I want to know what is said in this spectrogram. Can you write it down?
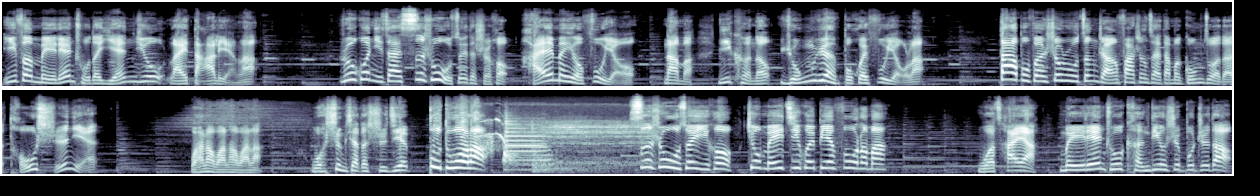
一份美联储的研究来打脸了。如果你在四十五岁的时候还没有富有，那么你可能永远不会富有了。大部分收入增长发生在他们工作的头十年。完了完了完了，我剩下的时间不多了。四十五岁以后就没机会变富了吗？我猜呀，美联储肯定是不知道。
